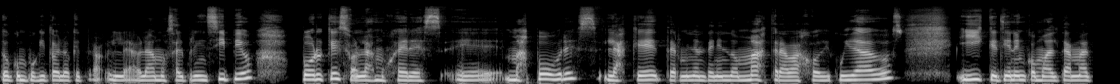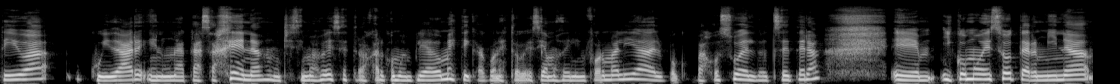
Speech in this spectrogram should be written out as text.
Toco un poquito de lo que hablábamos al principio, porque son las mujeres eh, más pobres las que terminan teniendo más trabajo de cuidados y que tienen como alternativa cuidar en una casa ajena, muchísimas veces trabajar como empleada doméstica, con esto que decíamos de la informalidad, el poco bajo sueldo, etc. Eh, y cómo eso termina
